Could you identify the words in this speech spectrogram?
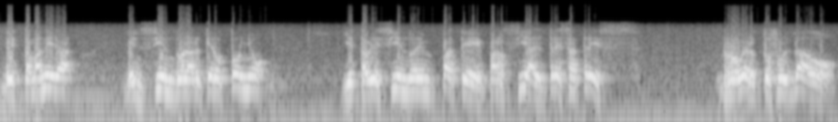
De esta manera, venciendo al arquero Toño y estableciendo el empate parcial 3 a 3. Roberto Soldado.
